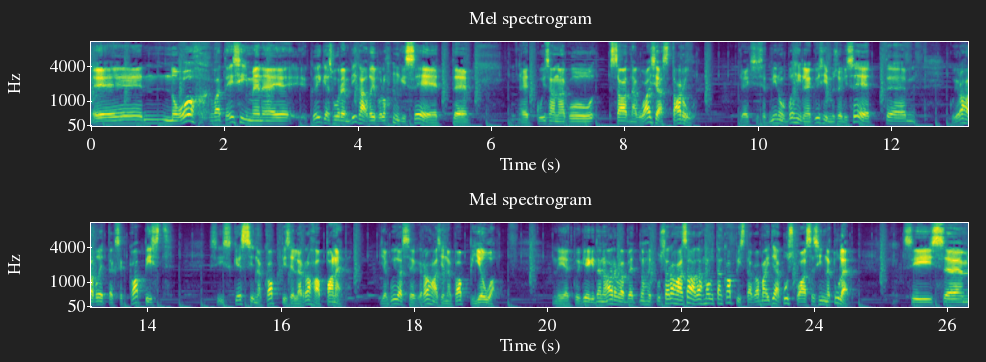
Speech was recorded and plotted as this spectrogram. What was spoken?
noh, vaata esimene kõige suurem viga võib-olla ongi see, et, et kui sa nagu saad nagu asjast aru, ehk siis, et minu põhiline küsimus oli see, et eh, kui raha võetakse kapist, siis kes sinna kappi selle raha paneb ja kuidas see raha sinna kappi jõuab. nii et kui keegi täna arvab, et noh, et kust sa raha saad, ah ma võtan kapist, aga ma ei tea, kuskohast see sinna tuleb, siis äh,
